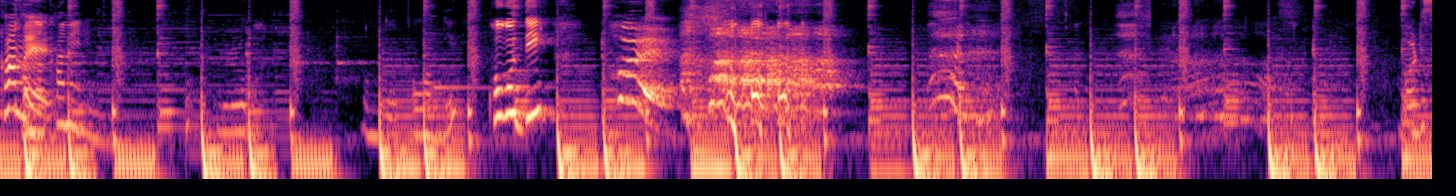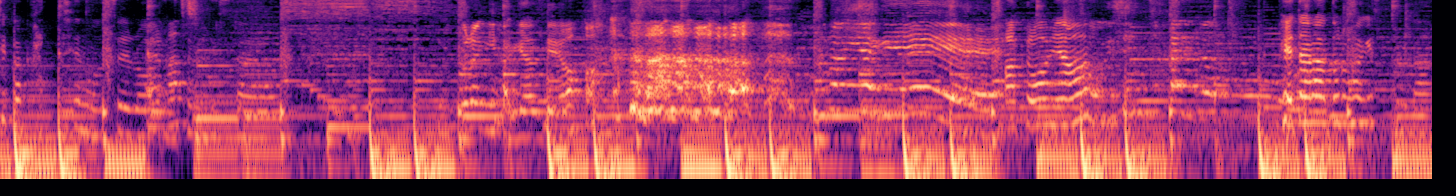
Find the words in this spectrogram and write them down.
카멜. 카멜입니다 눌러봐. 뭔데? 버건디? 버건디? 헐. 머리색과 같은 옷으로 당첨됐어요. 누구랑 이야기하세요? 누구랑 이야기해? 자 그러면 정신 차려. 배달하도록 하겠습니다.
